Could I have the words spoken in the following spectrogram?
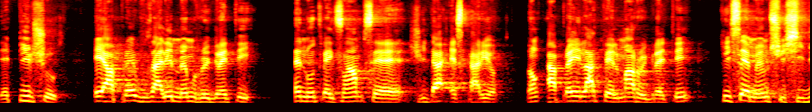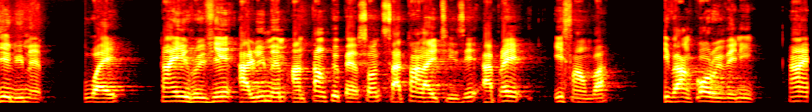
des pires choses. Et après, vous allez même regretter. Un autre exemple, c'est Judas Iscariote. Donc après, il a tellement regretté qu'il s'est même suicidé lui-même. Vous voyez, quand il revient à lui-même en tant que personne, Satan l'a utilisé. Après, il s'en va il va encore revenir quand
